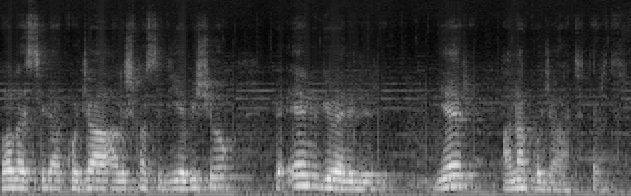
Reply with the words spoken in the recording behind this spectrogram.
dolayısıyla kucağa alışması diye bir şey yok. Ve en güvenilir yer ana kucağıdır.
